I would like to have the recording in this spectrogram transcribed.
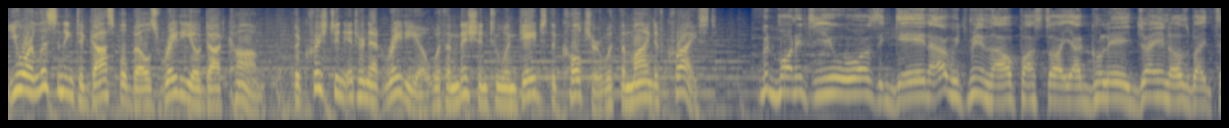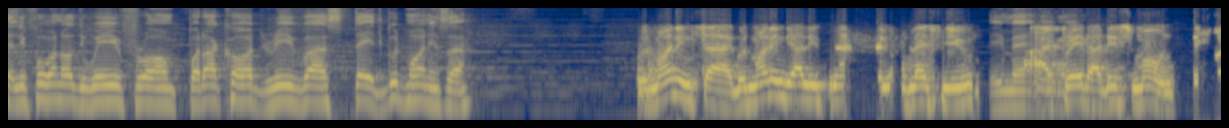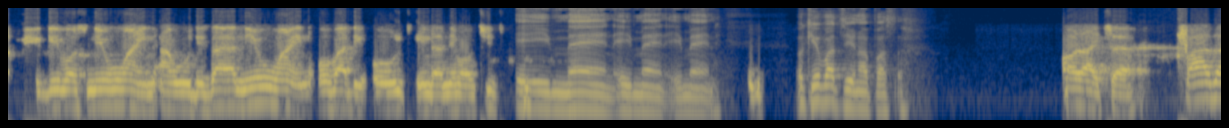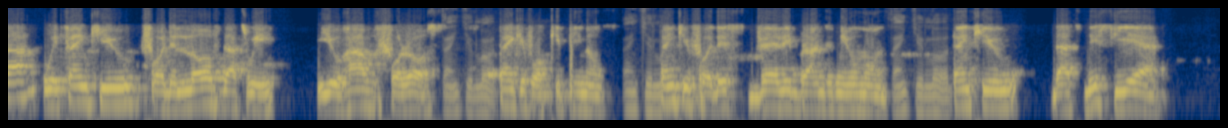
You are listening to GospelBellsRadio.com, the Christian internet radio with a mission to engage the culture with the mind of Christ. Good morning to you once again. I have with me now Pastor Ayo Agunloye joining us by telephone all the way from Port River State. Good morning, sir. Good morning, sir. Good morning, dear listeners. God bless you. Amen. I pray that this month the Lord will give us new wine and will desire new wine over the old in the name of Jesus. Amen. Amen. Amen. Okay, over to you now, Pastor. All right, sir. Father, we thank you for the love that we you have for us. Thank you, Lord. Thank you for keeping us. Thank you, Lord. Thank you for this very brand new month. Thank you, Lord. Thank you that this year,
